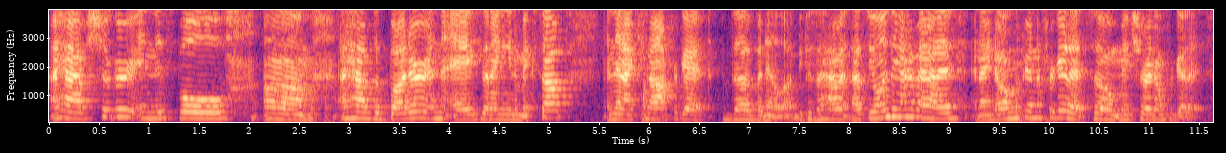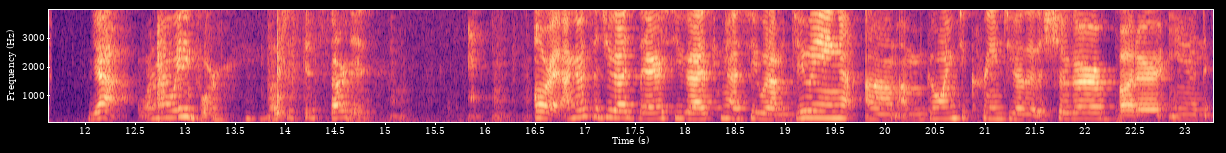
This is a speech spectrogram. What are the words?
I have sugar in this bowl. Um, I have the butter and the eggs that I need to mix up. And then I cannot forget the vanilla because I haven't, that's the only thing I haven't added and I know I'm gonna forget it, so make sure I don't forget it yeah, what am I waiting for? Let's just get started. All right, I'm gonna set you guys there so you guys can kind of see what I'm doing. Um, I'm going to cream together the sugar, butter, and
